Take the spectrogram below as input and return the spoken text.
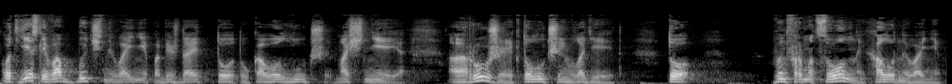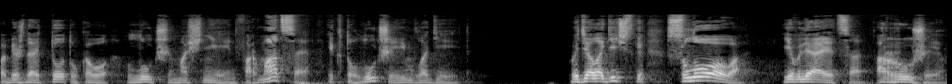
Вот если в обычной войне побеждает тот, у кого лучше, мощнее оружие, кто лучше им владеет, то в информационной холодной войне побеждает тот, у кого лучше, мощнее информация и кто лучше им владеет. В идеологическое слово является оружием.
